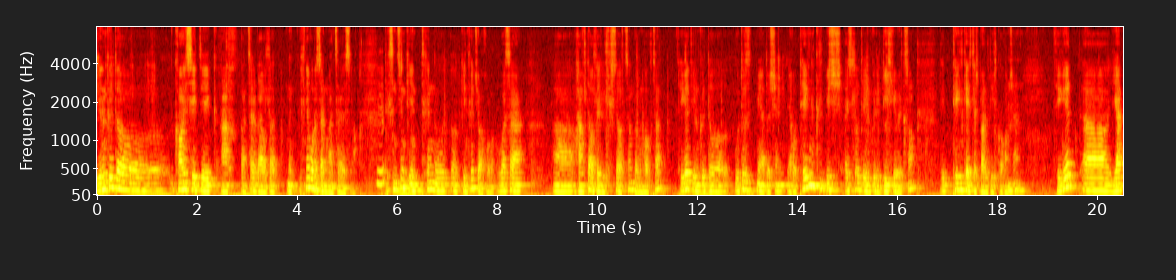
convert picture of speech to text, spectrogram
Ерөнхийдөө CoinSeed-ийг анх ганцаараа байгуулад эхний 3 сард ганцаараа байсан. Тэгсэн чинь гинтхэн гинтгэж явах уу. Угаасаа хангалттай болоо хэрэглэгчтэй болсон богино хугацаанд. Тэгээд ерөнхийдөө өдөр тутмын одоо шинэ яг нь техникл биш ажлуудыг ерөнхийдөө дийлхий байсан. Тэгээд техник ажлаар баг дийлэх байгаа юм шиг. Тэгээд яг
